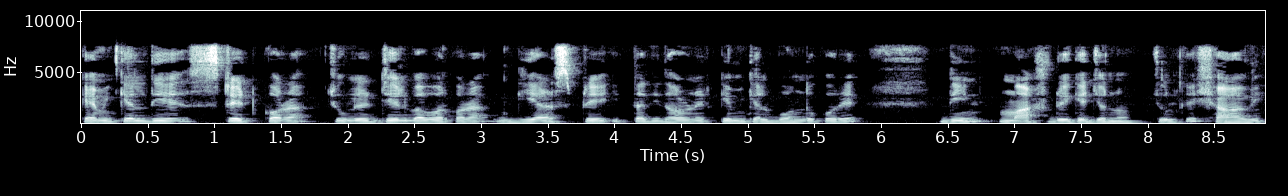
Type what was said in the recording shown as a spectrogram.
কেমিক্যাল দিয়ে স্ট্রেট করা, চুলের জেল ব্যবহার করা গিয়ার স্প্রে ইত্যাদি ধরনের কেমিক্যাল বন্ধ করে দিন, মাস দুয়েকের জন্য। চুলকে স্বাভাবিক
